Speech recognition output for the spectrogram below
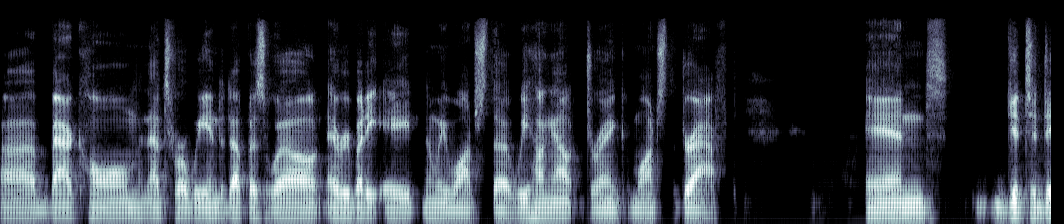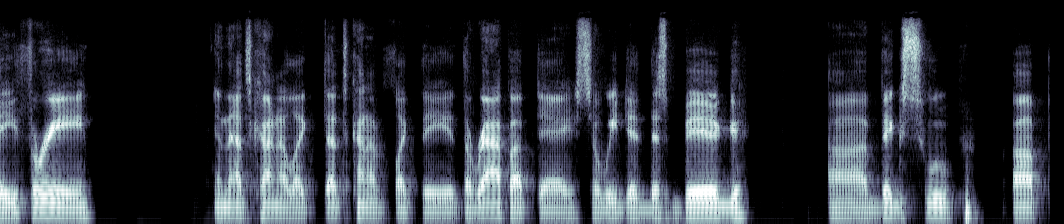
uh, back home, and that's where we ended up as well. Everybody ate, and then we watched the we hung out, drank, and watched the draft, and get to day three, and that's kind of like that's kind of like the the wrap up day. So we did this big, uh, big swoop up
